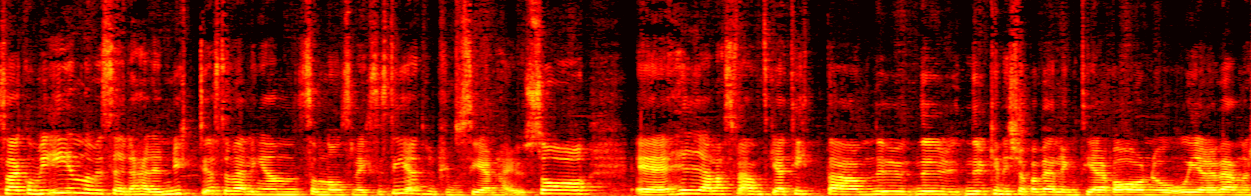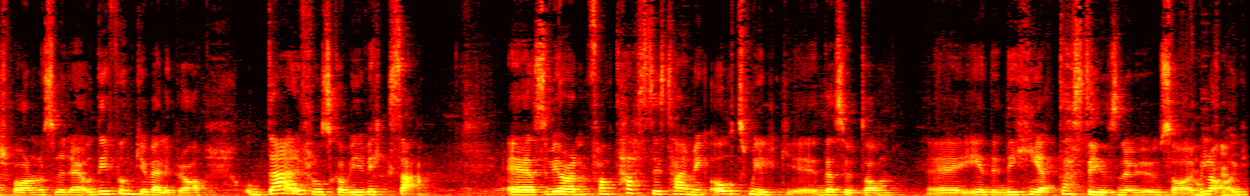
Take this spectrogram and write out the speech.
Så här kommer vi in och vi säger det här är den nyttigaste vällingen som någonsin existerat. Vi producerar den här i USA. Eh, Hej alla svenskar, titta nu, nu, nu kan ni köpa välling till era barn och, och era vänners barn och så vidare. Och det funkar väldigt bra. Och därifrån ska vi växa. Eh, Så vi har en fantastisk timing. Oatmilk eh, dessutom eh, är det, det hetaste just nu i USA överlag.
